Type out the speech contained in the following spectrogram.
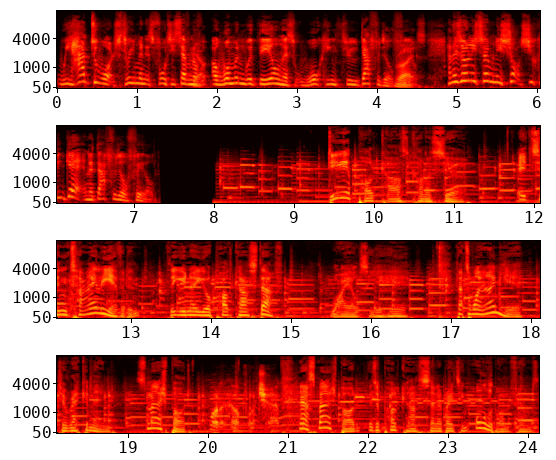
we had to watch three minutes forty-seven of a woman with the illness walking through daffodil fields, Right. and there's only so many shots you can get in a daffodil field. Dear podcast connoisseur, it's entirely evident that you know your podcast stuff. Why else are you here? That's why I'm here to recommend Smershpod. What a helpful chap. Now, Smershpod is a podcast celebrating all the Bond films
